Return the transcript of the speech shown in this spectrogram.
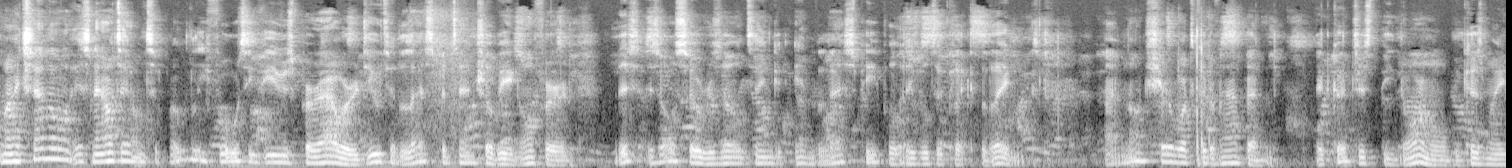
My channel is now down to only 40 views per hour due to less potential being offered. This is also resulting in less people able to click the links. I'm not sure what could have happened. It could just be normal because my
